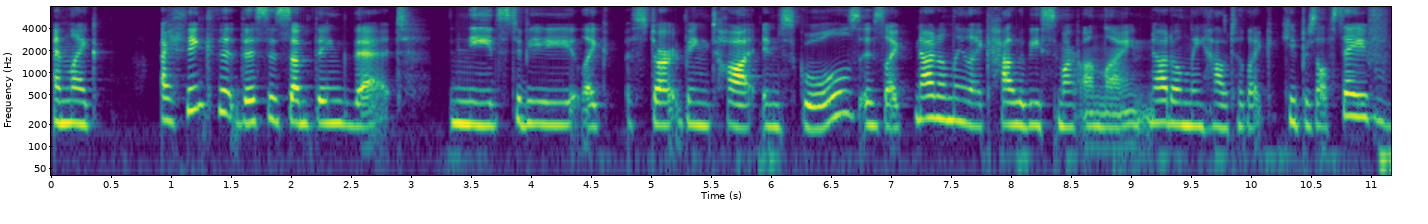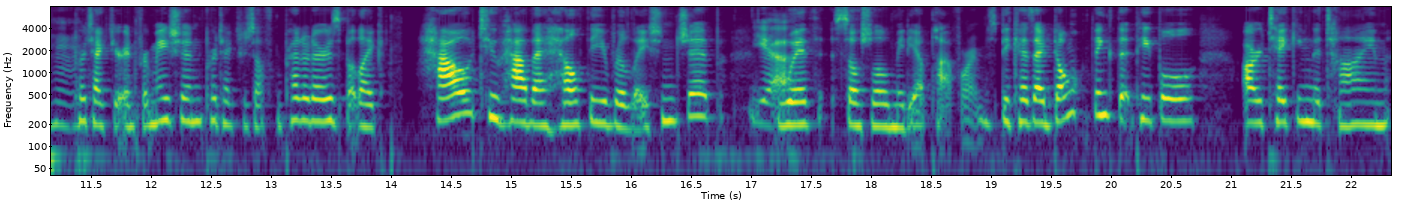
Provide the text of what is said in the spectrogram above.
And like, I think that this is something that needs to be like start being taught in schools is like not only like how to be smart online, not only how to like keep yourself safe, Mm-hmm. protect your information, protect yourself from predators, but like how to have a healthy relationship Yeah. with social media platforms because I don't think that people are taking the time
